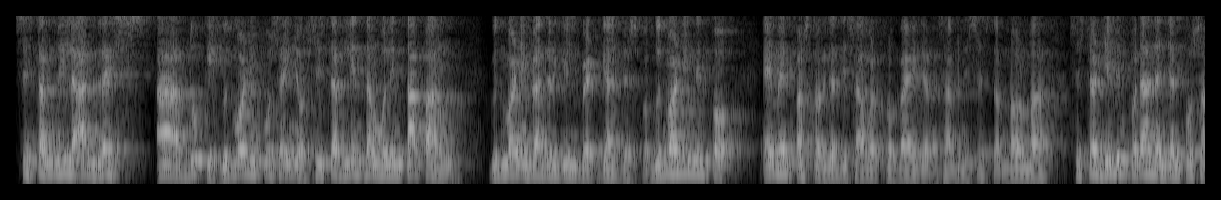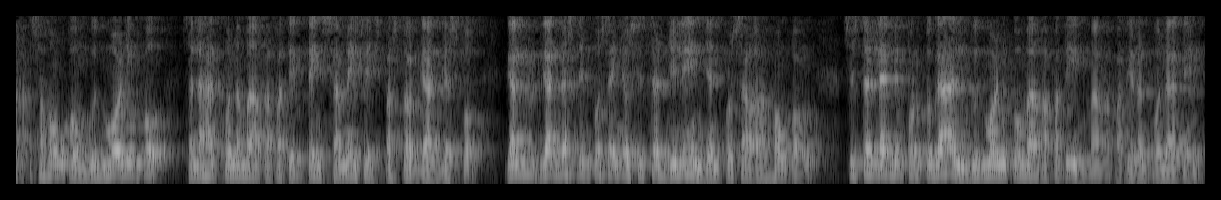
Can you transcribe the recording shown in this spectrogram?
Sister Mila Andres uh, Duque, good morning po sa inyo. Sister Linda Mulintapang, good morning Brother Gilbert, God bless po. Good morning din po. Amen, Pastor. God is our provider. Sabi ni Sister Norma. Sister Jeline Kunanan, dyan po sa, sa Hong Kong. Good morning po sa lahat po ng mga kapatid. Thanks sa message, Pastor. God bless po. God, God bless din po sa inyo, Sister Jeline, dyan po sa uh, Hong Kong. Sister Levy Portugal, good morning po mga kapatid. Mga kapatiran po natin.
